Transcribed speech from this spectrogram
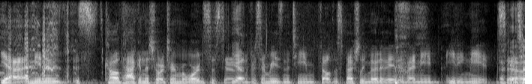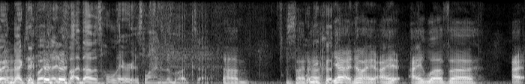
Yeah, I mean, it was, it's called hacking the short-term reward system, Yep. and for some reason, the team felt especially motivated by me eating meat. Okay, so, sorry. uh, Back to the question. I just thought that was a hilarious line in the book. So, But what do you uh, cook? Yeah, no, I I, I love uh, I,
